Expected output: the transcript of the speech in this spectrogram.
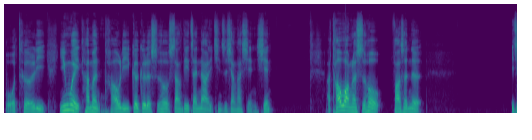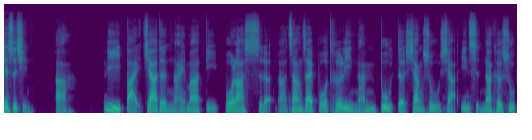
伯特利，因为他们逃离哥哥的时候，上帝在那里亲自向他显现。啊，逃亡的时候发生的一件事情啊，利百家的奶妈底波拉死了啊，葬在伯特利南部的橡树下，因此那棵树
